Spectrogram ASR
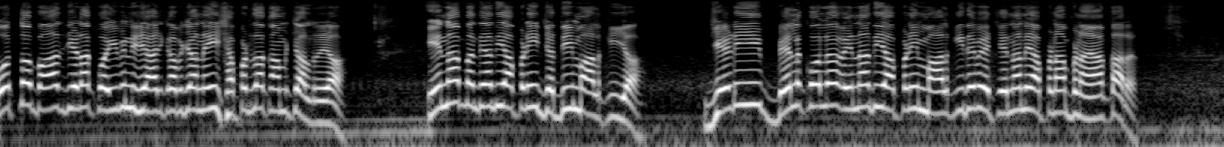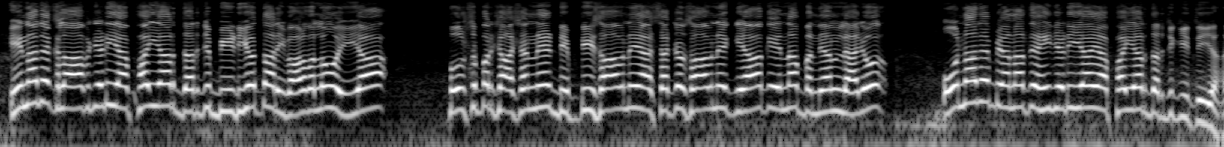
ਉਸ ਤੋਂ ਬਾਅਦ ਜਿਹੜਾ ਕੋਈ ਵੀ ਨਜਾਇਜ਼ ਕਬਜ਼ਾ ਨਹੀਂ, ਛੱਪੜ ਦਾ ਕੰਮ ਚੱਲ ਰਿਹਾ। ਇਹਨਾਂ ਬੰਦਿਆਂ ਦੀ ਆਪਣੀ ਜੱਦੀ ਮਾਲਕੀ ਆ। ਜਿਹੜੀ ਬਿਲਕੁਲ ਇਹਨਾਂ ਦੀ ਆਪਣੀ ਮਾਲਕੀ ਦੇ ਵਿੱਚ ਇਹਨਾਂ ਨੇ ਆਪਣਾ ਬਣਾਇਆ ਘਰ। ਇਹਨਾਂ ਦੇ ਖਿਲਾਫ ਜਿਹੜੀ ਐਫ ਆਈ ਆਰ ਦਰਜ ਵੀਡੀਓ ਧਾਰੀਵਾਲ ਵੱਲੋਂ ਹੋਈ ਆ, ਪੁਲਿਸ ਪ੍ਰਸ਼ਾਸਨ ਨੇ, ਡਿਪਟੀ ਸਾਹਿਬ ਨੇ ਐਸਐਚਓ ਸਾਹਿਬ ਨੇ ਕਿਹਾ ਕਿ ਇਹਨਾਂ ਬੰਦਿਆਂ ਨੂੰ ਲੈ ਜਾਓ। ਉਹਨਾਂ ਦੇ ਬਿਆਨਾਂ ਤੇ ਅਸੀਂ ਜਿਹੜੀ ਆ ਐਫ ਆਈ ਆਰ ਦਰਜ ਕੀਤੀ ਆ।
